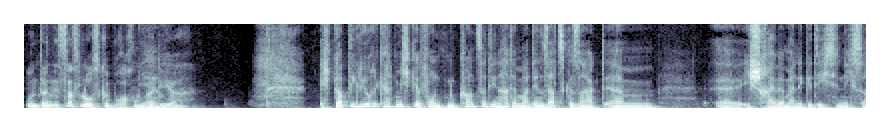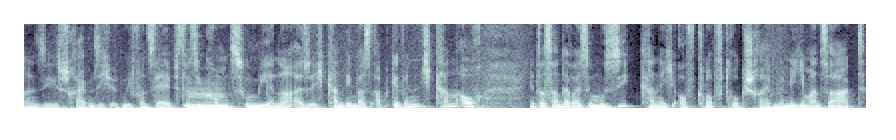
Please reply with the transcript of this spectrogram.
Und dann ist das losgebrochen bei. Ja. dir. Ich glaube, die Lyrik hat mich gefunden. Konstantin hatte mal den Satz gesagt, ähm, äh, ich schreibe meine Gedichte nicht, sondern sie schreiben sich irgendwie von selbst, also sie kommen zu mir. Ne? Also ich kann dem was abgewinnen. Ich kann auch, interessanterweise, Musik kann ich auf Knopfdruck schreiben. Wenn mir jemand sagt,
